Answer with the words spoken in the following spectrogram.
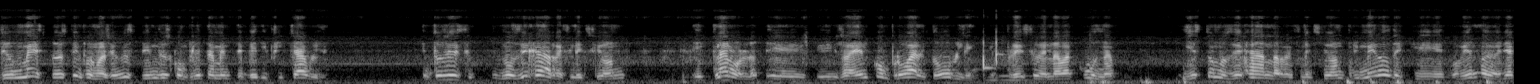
de un mes. Toda esta información que estoy es completamente verificable. Entonces nos deja la reflexión. Eh, claro, eh, Israel compró al doble el precio de la vacuna y esto nos deja la reflexión primero de que el gobierno debería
